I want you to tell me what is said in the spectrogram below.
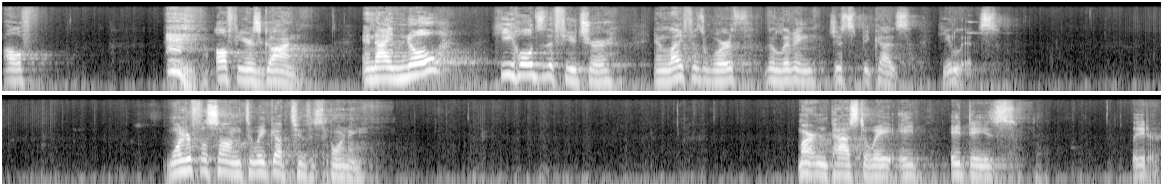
all, fear is gone. And I know he holds the future and life is worth the living just because He lives. Wonderful song to wake up to this morning. Martin passed away eight, eight days later.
